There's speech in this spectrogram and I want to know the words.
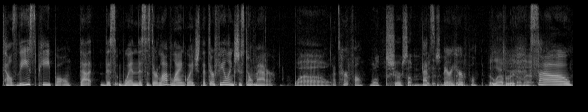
tells these people that this when this is their love language that their feelings just don't matter. Wow. That's hurtful. Well, share something with That's us. about very that. hurtful. Elaborate on that. So,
